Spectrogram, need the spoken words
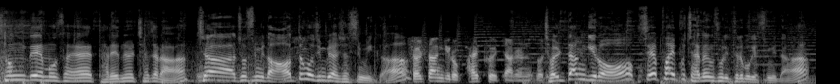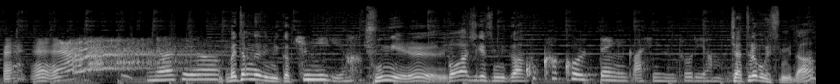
성대모사의 달인을 찾아라. 자, 좋습니다. 어떤 거 준비하셨습니까? 절단기로 파이프 자르는 소리. 절단기로 쇠 파이프 자르는 소리 들어보겠습니다. 안녕하세요. 몇 학년입니까? 중1이요. 중1. 뭐 하시겠습니까? 코카콜 땡 마시는 소리 한번. 자, 들어보겠습니다.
